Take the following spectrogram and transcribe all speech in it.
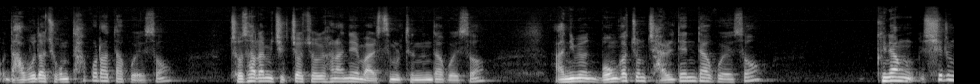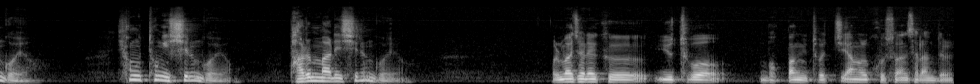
나보다 조금 탁월하다고 해서 저 사람이 직접적으로 하나님의 말씀을 듣는다고 해서 아니면 뭔가 좀 잘 된다고 해서 그냥 싫은 거예요. 형통이 싫은 거예요. 바른 말이 싫은 거예요. 얼마 전에 그 유튜버 먹방 유튜버 찌양을 고소한 사람들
